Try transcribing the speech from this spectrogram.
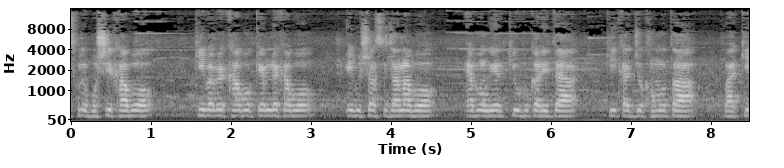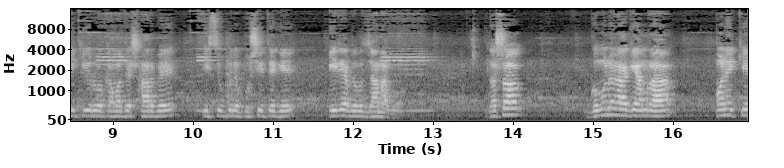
স্কুলে বসি খাব কীভাবে খাব, কেমনে খাব, এই বিষয়ে আজকে জানাব এবং এর কি উপকারিতা, কি কার্যক্ষমতা বা কি কি রোগ আমাদের সারবে ইস্যুগুলো বসিয়ে থেকে, এটাই আপনাদের জানাব। দর্শক, গমনের আগে আমরা অনেকে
